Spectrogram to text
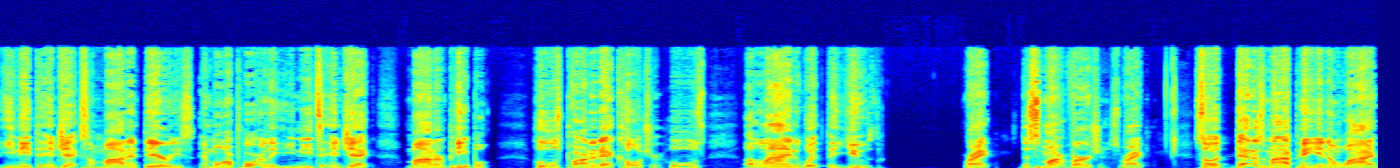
You need to inject some modern theories. And more importantly, you need to inject modern people Who's part of that culture? Who's aligned with the youth? Right? The smart versions, right? So that is my opinion on why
